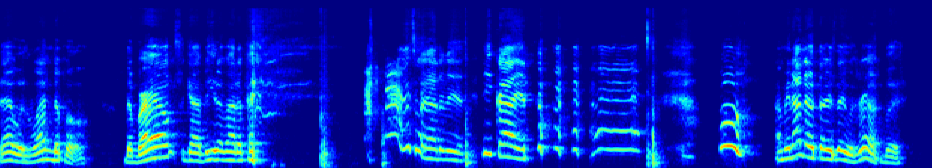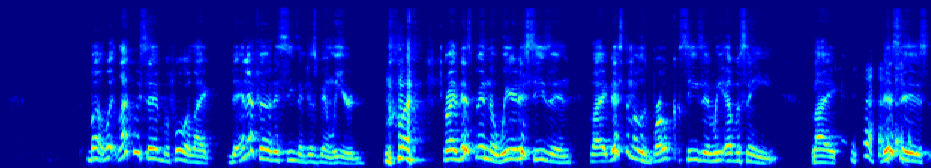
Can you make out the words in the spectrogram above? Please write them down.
that was wonderful. The Browns got beat up by the Panthers. That's what Adam is. He crying. I mean, I know Thursday was rough, but but like we said before, like the NFL this season just been weird. Like, like this been the weirdest season. Like this the most broke season we ever seen. Like this is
